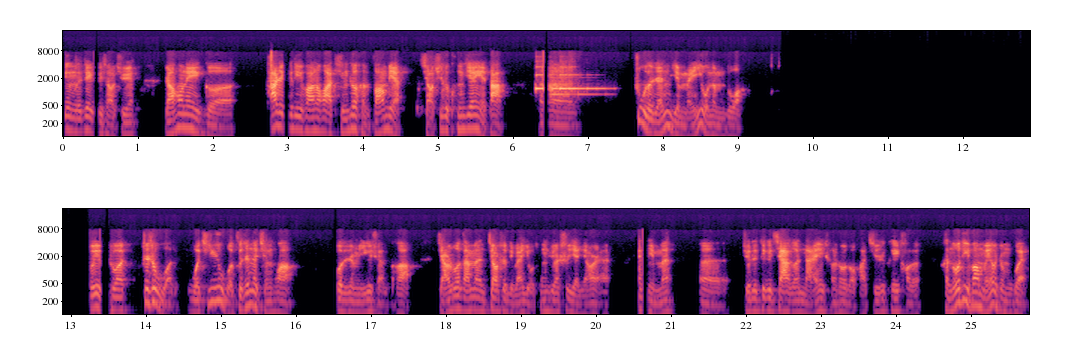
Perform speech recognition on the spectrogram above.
定的这个小区。然后那个它这个地方的话，停车很方便。小区的空间也大，嗯，住的人也没有那么多，所以说这是我我基于我自身的情况做的这么一个选择啊。假如说咱们教室里面有同学是燕郊人，你们呃觉得这个价格难以承受的话，其实可以考虑很多地方没有这么贵，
